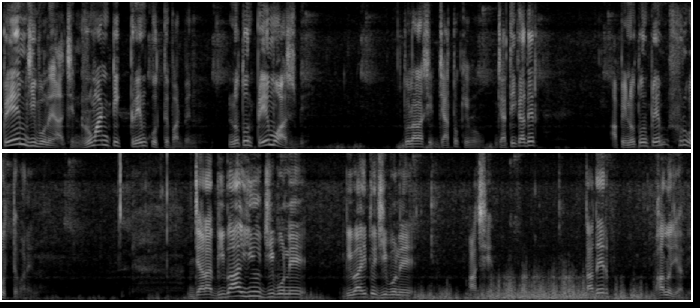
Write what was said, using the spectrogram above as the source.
প্রেম জীবনে আছেন রোমান্টিক প্রেম করতে পারবেন, নতুন প্রেমও আসবে। তুলা রাশির জাতক এবং জাতিকাদের আপনি নতুন প্রেম শুরু করতে পারেন। যারা বিবাহিত জীবনে বিবাহিত জীবনে আছেন, তাদের ভালো যাবে।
